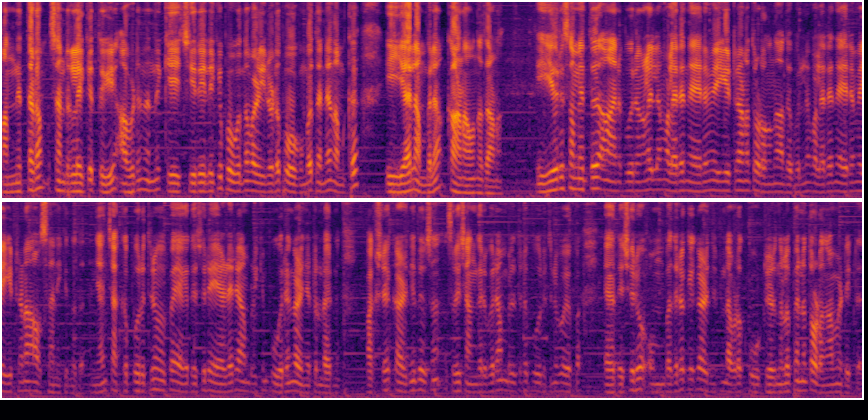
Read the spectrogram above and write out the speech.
പന്നിത്തടം സെന്ററിലേക്ക് എത്തുകയും അവിടെ നിന്ന് കേച്ചേരിയിലേക്ക് പോകുന്ന വഴിയിലൂടെ പോകുമ്പോൾ തന്നെ നമുക്ക് ഈയാൽ അമ്പലം കാണാവുന്നതാണ്. ഈ ഒരു സമയത്ത് ആനപൂരങ്ങളെല്ലാം വളരെ നേരം വൈകിട്ടാണ് തുടങ്ങുന്നത്. അതുപോലെ തന്നെ വളരെ നേരം വൈകിട്ടാണ് അവസാനിക്കുന്നത്. ഞാൻ ചക്കപ്പൂരത്തിന് പോയപ്പോൾ ഏകദേശം ഒരു ഏഴര ആകുമ്പോഴേക്കും പൂരം കഴിഞ്ഞിട്ടുണ്ടായിരുന്നു. പക്ഷേ കഴിഞ്ഞ ദിവസം ശ്രീ ശങ്കരപുരം അമ്പലത്തിലെ പൂരത്തിന് പോയപ്പോൾ ഏകദേശം ഒരു ഒമ്പതര ഒക്കെ കഴിഞ്ഞിട്ടുണ്ട്. അവിടെ കൂട്ടിയിരുന്നുള്ളപ്പോൾ പിന്നെ തുടങ്ങാൻ വേണ്ടിയിട്ട്.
